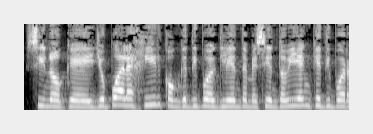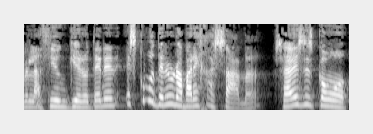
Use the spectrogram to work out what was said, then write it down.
sino que yo pueda elegir con qué tipo de cliente me siento bien, qué tipo de relación quiero tener. Es como tener una pareja sana, ¿sabes? Es como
